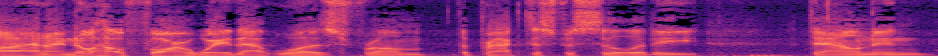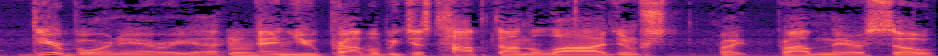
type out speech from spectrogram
uh, and I know how far away that was from the practice facility down in Dearborn area, mm-hmm. and you probably just hopped on the lodge and right problem there. So,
